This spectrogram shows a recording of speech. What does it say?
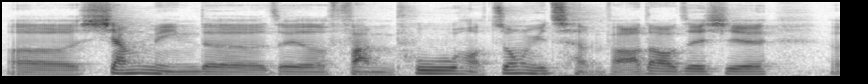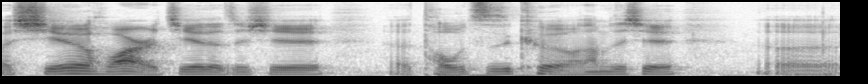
呃乡民的这个反扑哈，终于惩罚到这些呃邪恶华尔街的这些呃投资客哦，他们这些呃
